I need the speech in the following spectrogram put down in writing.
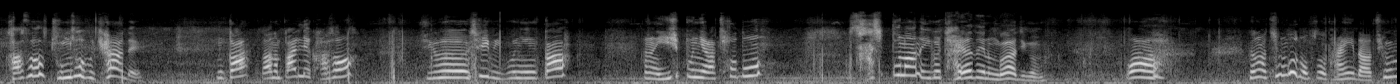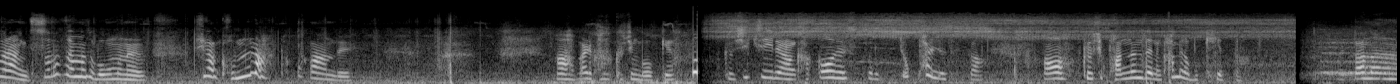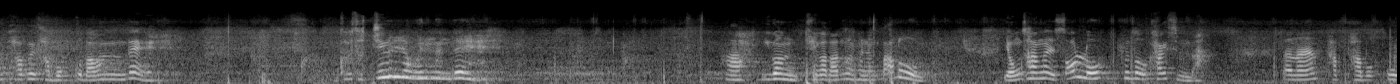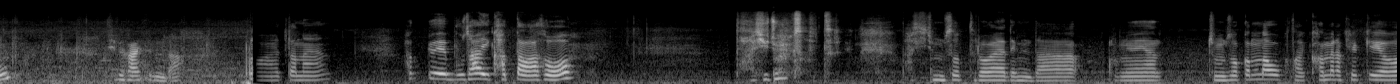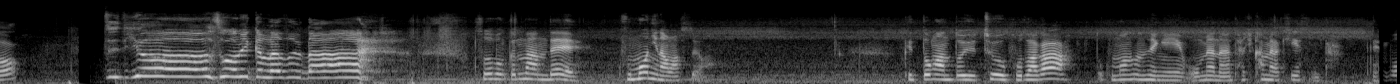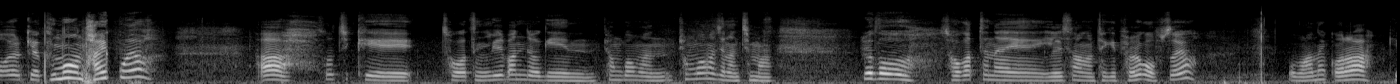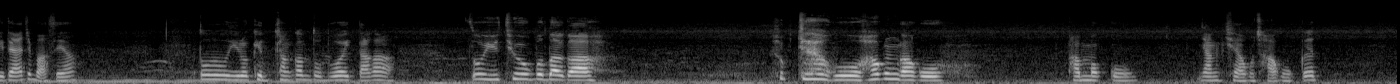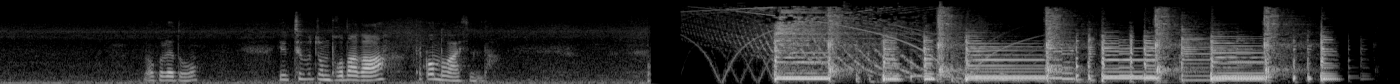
가서 줌 수업을 켜야 돼. 그러니까 나는 빨리 가서 지금 12분이니까 한 20분이라 쳐도 40분 안에 이걸 다 해야 되는 거야 지금. 와 그나마 친구도 없어 다행이다. 친구랑 수다 떨면서 먹으면은 시간 겁나 팍팍 가는데. 아 빨리 가서 급식 먹을게요. 급식실이랑 가까워질수록 쪽팔려 진짜 아 급식 받는 데는 카메라 못 켜겠다. 일단은 밥을 다 먹고 나왔는데 거기서 찍으려고 했는데 아 이건 제가 나중에 그냥 따로 영상을 썰로 풀도록 하겠습니다. 일단은 밥 다 먹고 집에 가겠습니다. 아, 일단은 학교에 무사히 갔다 와서 다시 좀 수업 들 다시 좀 수업 들어가야 됩니다. 그러면 좀 수업 끝나고 다시 카메라 켤게요. 드디어 수업이 끝났습니다. 수업은 끝났는데 9問이 남았어요. 그동안 또 유튜브 보다가 또 구몬 선생이 오면은 다시 카메라 켜겠습니다. 뭐 이렇게 구몬 다 했고요. 아 솔직히 저 같은 일반적인 평범한 평범하진 않지만 그래도 저 같은 애의 일상은 되게 별거 없어요. 뭐 많을 거라 기대하지 마세요. 또 이렇게 잠깐 또 누워 있다가 또 유튜브 보다가 숙제하고 학원 가고 밥 먹고 양치하고 자고 끝. 어, 그래도 유튜브 좀 보다가 태권도 가겠습니다.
